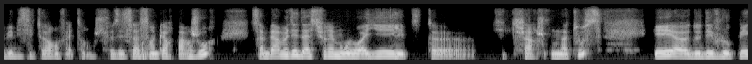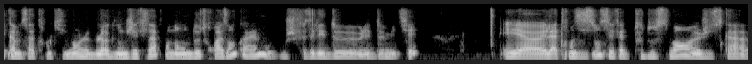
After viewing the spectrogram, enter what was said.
babysitter, en fait. Hein. Je faisais ça cinq heures par jour. Ça me permettait d'assurer mon loyer, les petites, euh, charges qu'on a tous, et de développer comme ça tranquillement le blog. Donc, j'ai fait ça pendant deux, trois ans quand même. Je faisais les deux, les deux métiers. Et, la transition s'est faite tout doucement jusqu'à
